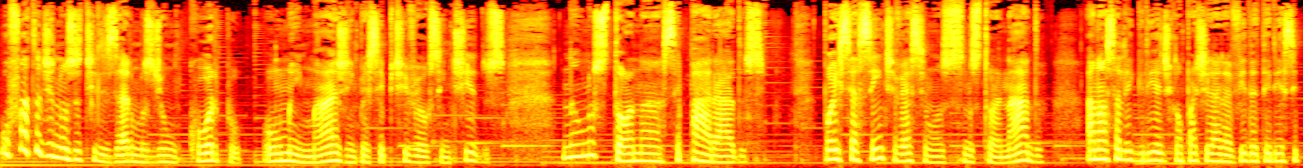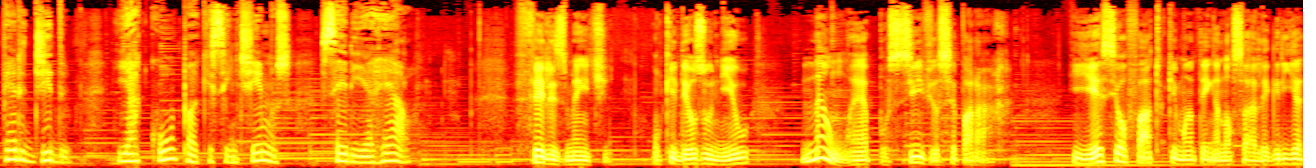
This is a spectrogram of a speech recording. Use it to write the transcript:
O fato de nos utilizarmos de um corpo ou uma imagem perceptível aos sentidos não nos torna separados, pois se assim tivéssemos nos tornado, a nossa alegria de compartilhar a vida teria se perdido e a culpa que sentimos seria real. Felizmente, o que Deus uniu não é possível separar. E esse é o fato que mantém a nossa alegria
